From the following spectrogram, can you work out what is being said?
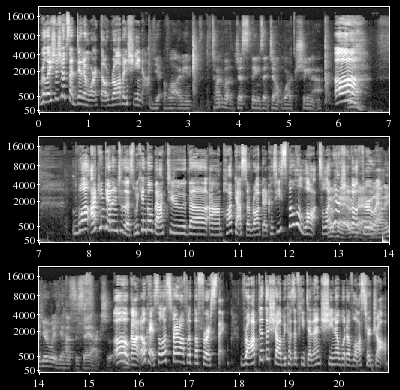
relationships that didn't work though. Rob and Scheana. Yeah. Well, I mean, talk about just things that don't work. Scheana. Oh, Ugh. Well, I can get into this. We can go back to the um, podcast that Rob did because he spilled a lot. So let me actually okay, go through I it. I want to hear what he has to say. Actually. Oh God. Okay, so let's start off with the first thing. Rob did the show because if he didn't, Scheana would have lost her job.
